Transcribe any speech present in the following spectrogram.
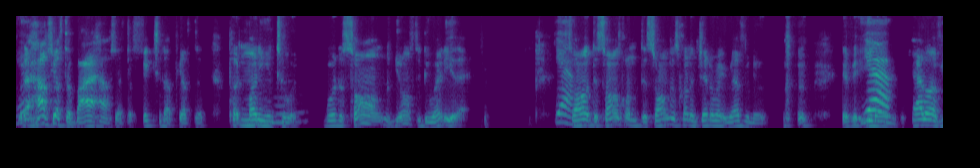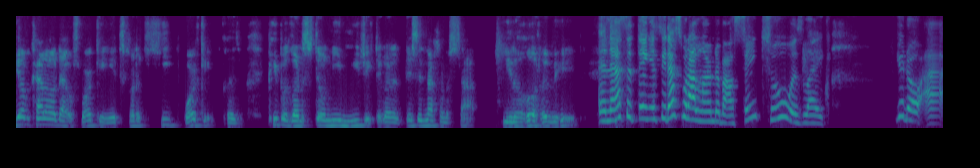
yeah. with a house, you have to buy a house, you have to fix it up, you have to put money mm-hmm. into it. With a song, you don't have to do any of that. Yeah. Song, the song's going the song is gonna generate revenue. if it, yeah. you know, catalog, if you have a catalog that was working, it's gonna keep working because people are gonna still need music. They're gonna this is not gonna stop. You know what I mean? and that's the thing. And see, that's what I learned about sync too. Is like, you know, I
